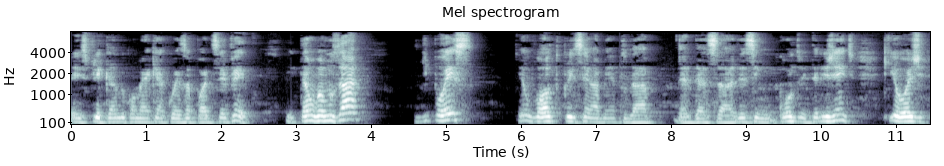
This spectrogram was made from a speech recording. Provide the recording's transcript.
explicando como é que a coisa pode ser feita. Então vamos lá, depois eu volto para o encerramento da dessa, desse encontro inteligente que hoje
